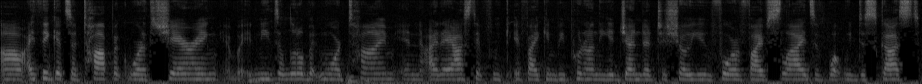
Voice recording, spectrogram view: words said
Uh, I think it's a topic worth sharing, but it needs a little bit more time, and I'd asked if we, if I can be put on the agenda to show you four or five slides of what we discussed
